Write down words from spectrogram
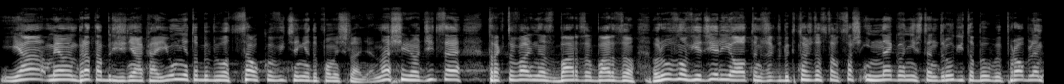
Ja miałem brata bliźniaka i u mnie to by było całkowicie nie do pomyślenia. Nasi rodzice traktowali nas bardzo, bardzo równo, wiedzieli o tym, że gdyby ktoś dostał coś innego niż ten drugi, to byłby problem,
